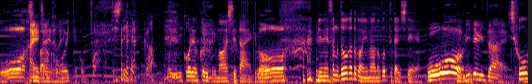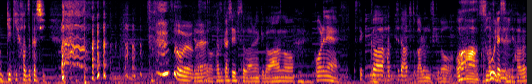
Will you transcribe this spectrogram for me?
おシンバルをこう置いてこうバーってして これをくるくる回してたんやけど。でねその動画とかも今残ってたりしておお見てみたい。超激恥ずかしい。そうよいやそう恥ずかしいエピソードあるんやけどあのこれねステッカー貼ってた跡とかあるんですけどああすごいね。恥ずかしすぎてはが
